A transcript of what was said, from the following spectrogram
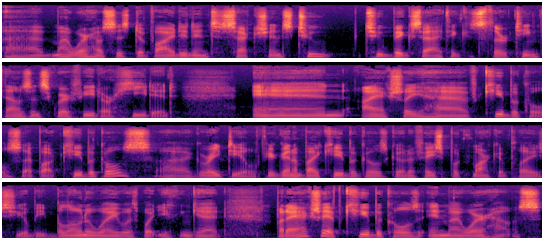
uh, my warehouse is divided into sections. Two two big. I think it's thirteen thousand square feet, are heated, and I actually have cubicles. I bought cubicles, a uh, great deal. If you're going to buy cubicles, go to Facebook Marketplace. You'll be blown away with what you can get. But I actually have cubicles in my warehouse.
